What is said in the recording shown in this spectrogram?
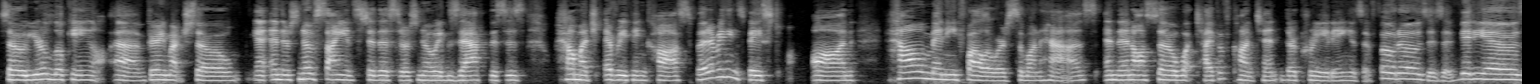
So you're looking uh, very much so, and, and, there's no science to this. There's no exact, this is how much everything costs, but everything's based on how many followers someone has, and then also what type of content they're creating. Is it photos? Is it videos?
